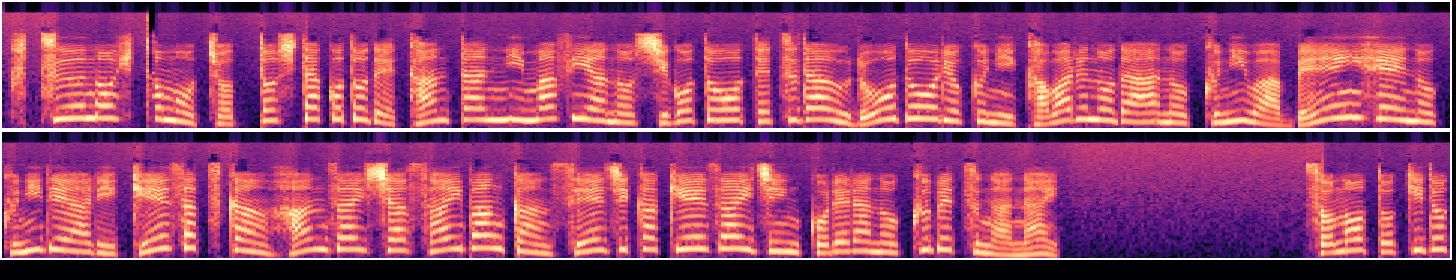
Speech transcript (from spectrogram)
普通の人もちょっとしたことで簡単にマフィアの仕事を手伝う労働力に変わるのだあの国は弁衛兵の国であり警察官犯罪者裁判官政治家経済人これらの区別がない。その時々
